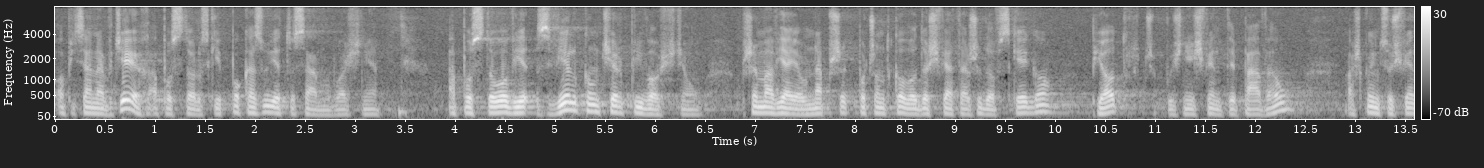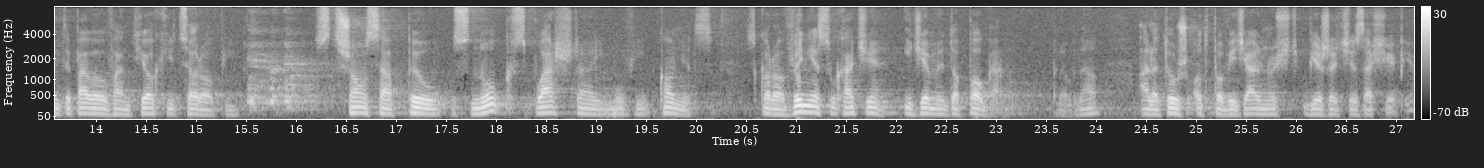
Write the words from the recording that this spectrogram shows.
opisana w dziejach apostolskich pokazuje to samo właśnie. Apostołowie z wielką cierpliwością przemawiają na, początkowo do świata żydowskiego, Piotr, czy później święty Paweł, aż w końcu święty Paweł w Antiochii co robi? Strząsa pył z nóg, z płaszcza i mówi koniec. Skoro wy nie słuchacie, idziemy do pogan, prawda? Ale to już odpowiedzialność bierzecie za siebie.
